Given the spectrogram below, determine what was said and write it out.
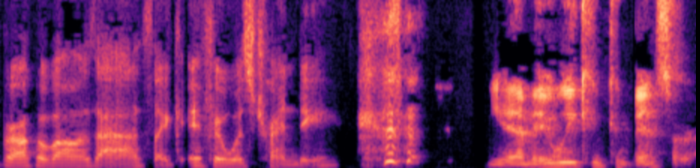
Barack Obama's ass, like if it was trendy. Yeah, maybe we can convince her.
